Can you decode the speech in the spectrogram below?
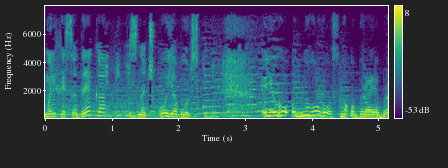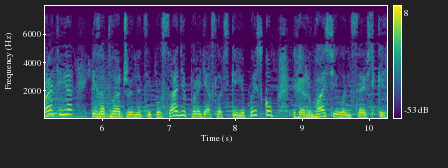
Мельхиседека Значко Яворського. Його одноголосно обирає братія і затверджує на цій посаді переяславський єпископ Гервасій Ленцевський.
